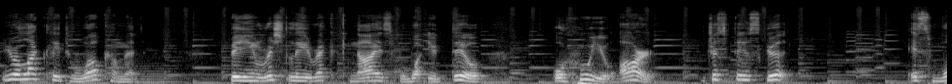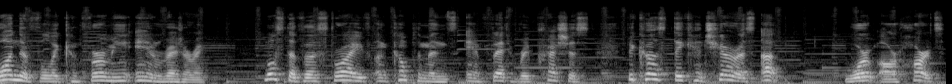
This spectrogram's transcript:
you're likely to welcome it. Being richly recognized for what you do or who you are just feels good. It's wonderfully confirming and reassuring. Most of us thrive on compliments and flattery precious because they can cheer us up, warm our hearts,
